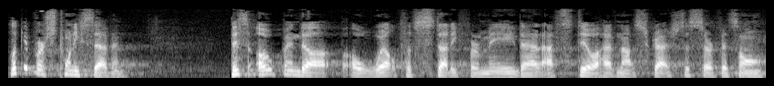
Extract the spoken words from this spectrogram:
Look at verse 27. This opened up a wealth of study for me that I still have not scratched the surface on.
